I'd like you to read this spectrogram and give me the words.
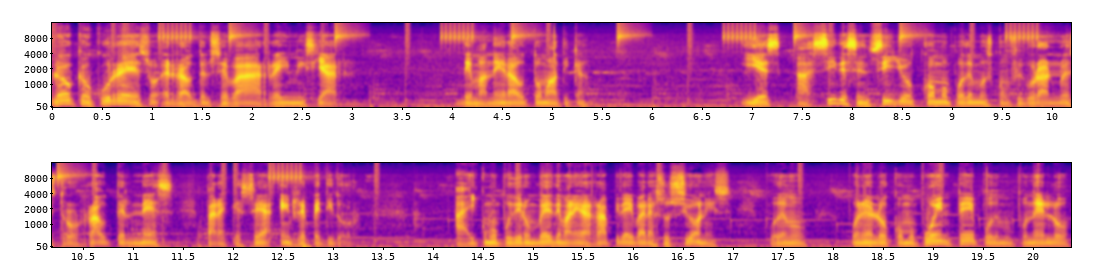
Luego que ocurre eso, el router se va a reiniciar de manera automática. Y es así de sencillo como podemos configurar nuestro router NES para que sea en repetidor. Ahí como pudieron ver de manera rápida hay varias opciones. Podemos ponerlo como puente, podemos ponerlo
